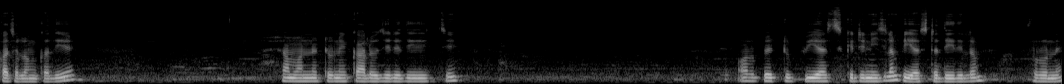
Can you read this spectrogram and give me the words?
কাঁচা লঙ্কা দিয়ে। সামান্য একটু কালো জিরে দিয়ে দিচ্ছি। অল্প একটু পেঁয়াজ কেটে নিয়েছিলাম, পেঁয়াজটা দিয়ে দিলাম ফোড়নে।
